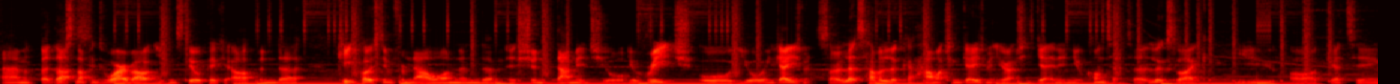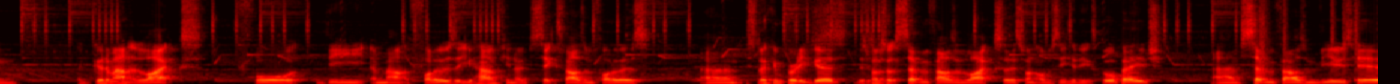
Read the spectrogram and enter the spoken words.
um, but that's nothing to worry about. You can still pick it up and uh, keep posting from now on, and um, it shouldn't damage your, your reach or your engagement. So let's have a look at how much engagement you're actually getting in your content. So it looks like you are getting a good amount of likes for the amount of followers that you have, you know, 6,000 followers. Um, it's looking pretty good. This one's got 7,000 likes, so this one obviously hit the explore page. Um, 7,000 views here.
